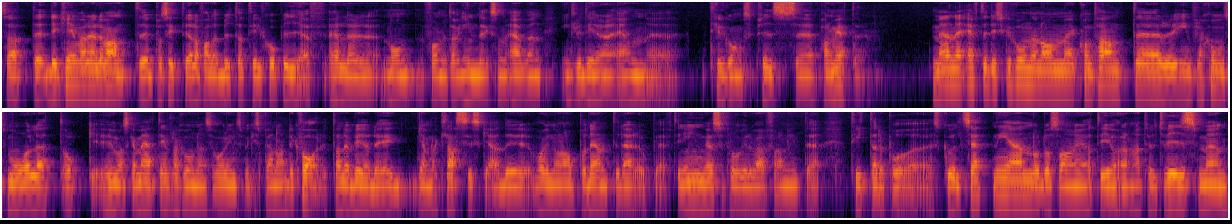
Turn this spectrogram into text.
Så att eh, det kan ju vara relevant eh, på sikt i alla fall att byta till KPIF eller någon form av index som även inkluderar en eh, tillgångsprisparameter. Men efter diskussionen om kontanter, inflationsmålet och hur man ska mäta inflationen så var det inte så mycket spännande kvar. Utan det blev det gamla klassiska. Det var ju några opponenter där uppe efter Ingves och frågade varför han inte tittade på eh, skuldsättningen. Och då sa han ju att det gör han naturligtvis men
